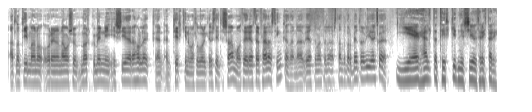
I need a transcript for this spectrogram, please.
allan tíman og, og reyna að ná þessum mörgum inn í, síðara háleg en, en Tyrkinum alltaf voru að gera stiltið sama og þeir eru eftir að ferðast hinga þannig að við ættum að standa bara betra við eitthvað er. Ég held að Tyrkinir séu þreyttari.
